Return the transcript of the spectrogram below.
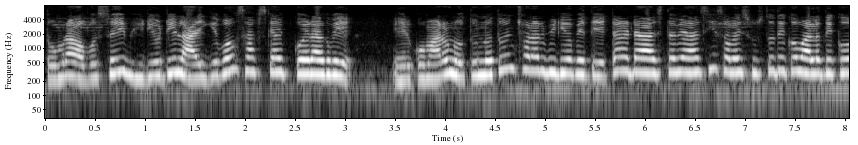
তোমরা অবশ্যই ভিডিওটি লাইক এবং সাবস্ক্রাইব করে রাখবে। এরকম আরও নতুন নতুন ছড়ার ভিডিও পেতে। এটা আসতে হবে আসি। সবাই সুস্থ থেকো, ভালো থেকো।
